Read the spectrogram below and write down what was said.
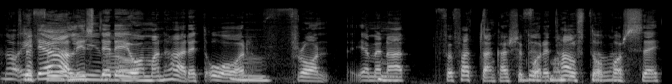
No, idealiskt är det ju om man har ett år Mm. från, jag menar Mm. att författaren kanske Det får ett halvt år på sig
